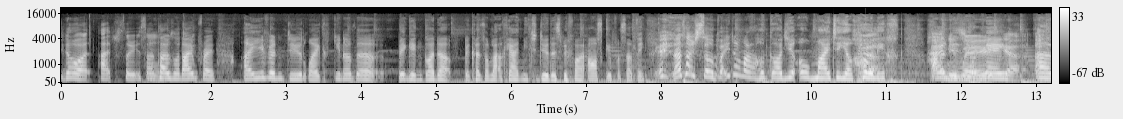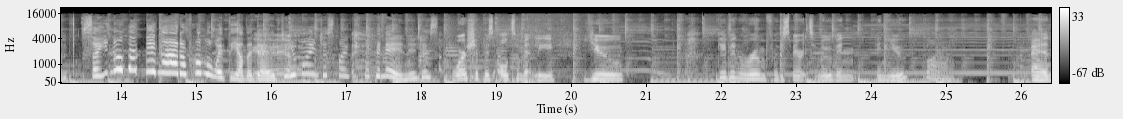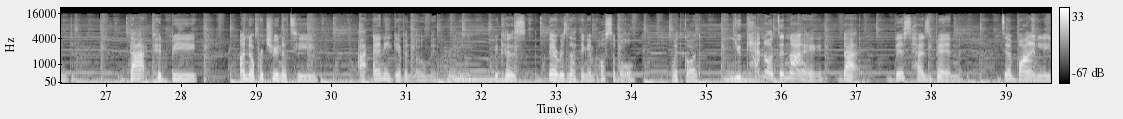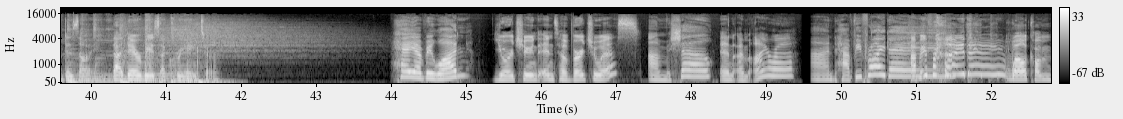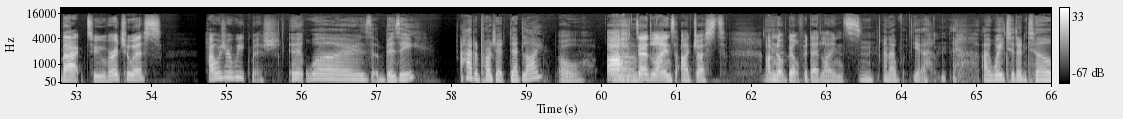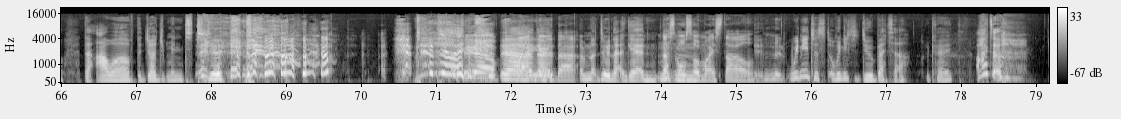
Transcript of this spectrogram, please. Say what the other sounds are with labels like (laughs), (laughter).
you know what? Actually, sometimes when I pray, I even do like you know the bigging God up because I'm like, okay, I need to do this before I ask Him for something. (laughs) That's actually so. But you know, like, oh God, you're Almighty, you're holy. Hallowed is your name. yeah. Um, so you know that thing I had a problem with the other day. Yeah, Do you mind just like slipping in and just (laughs) Worship is ultimately you giving room for the Spirit to move in in you, wow? and that could be an opportunity at any given moment, really, Mm. because there is nothing impossible with God. You Mm. cannot deny that this has been divinely designed, that there is a creator. Hey everyone, You're tuned into Virtuous, I'm Michelle, and I'm Ira. and happy Friday! Happy (laughs) Friday! Welcome back to Virtuous. How was your week, Mish? It was busy. I had a project deadline. Oh, ah, Um, deadlines are just. I'm yeah. not built for deadlines. Mm, and I yeah, I waited until the hour of the judgment to do. it. (laughs) Yeah, (laughs) yeah, I no, that. I'm not doing that again. That's Mm-mm. also my style. We need to st- we need to do better. Okay, I don't.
